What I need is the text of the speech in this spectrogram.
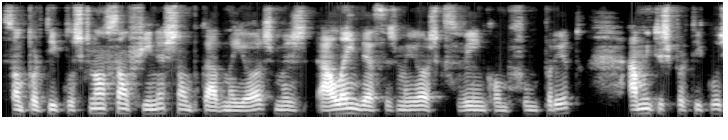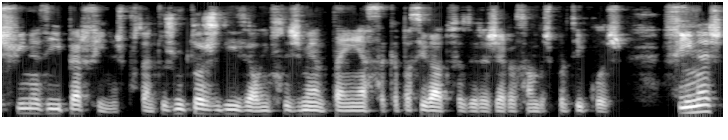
São partículas que não são finas, são um bocado maiores, mas além dessas maiores que se veem como fumo preto, há muitas partículas finas e hiperfinas. Portanto, os motores de diesel, infelizmente, têm essa capacidade de fazer a geração das partículas finas,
